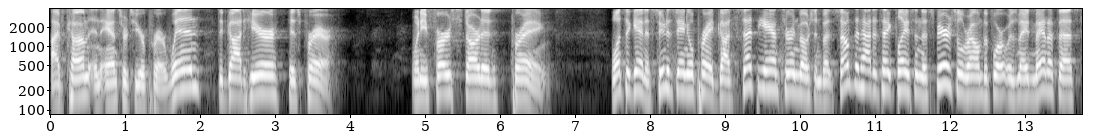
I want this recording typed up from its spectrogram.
I've come in answer to your prayer. When did God hear his prayer? When he first started praying. Once again, as soon as Daniel prayed, God set the answer in motion, but something had to take place in the spiritual realm before it was made manifest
